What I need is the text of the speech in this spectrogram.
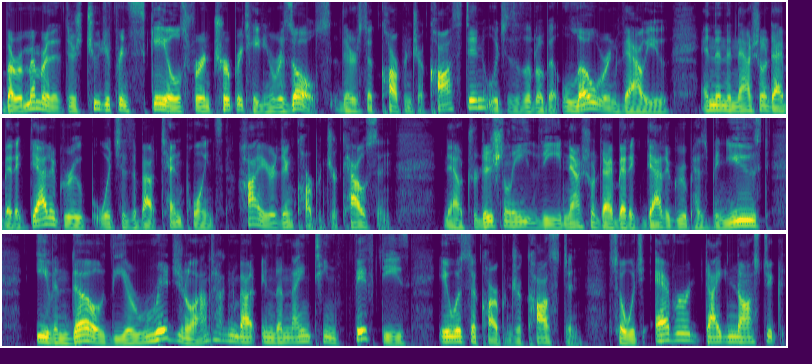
But remember that there's two different scales for interpreting results. There's the Carpenter Coustan, which is a little bit lower in value, and then the National Diabetic Data Group, which is about 10 points higher than Carpenter Coustan. Now, traditionally, the National Diabetic Data Group has been used even though the original, I'm talking about in the 1950s, it was the Carpenter Coustan. So whichever diagnostic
